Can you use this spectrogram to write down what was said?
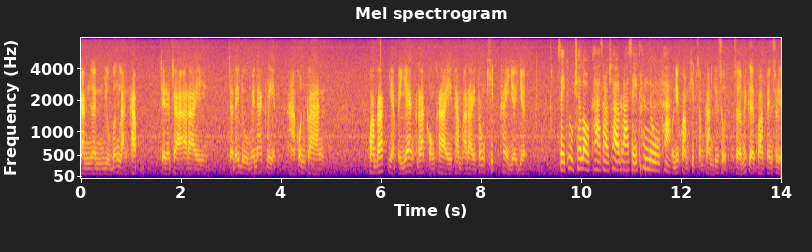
การเงินอยู่เบื้องหลังครับ เจรจาอะไร จะได้ดูไม่น่าเกลียด หาคนกลาง ความรักอย่าไปแย่งรักของใครทำอะไรต้องคิดให้เยอะสีถูกโฉลกค่ะสำหรับชาวราศีธนูค่ะๆวันนี้ความคิดสำคัญที่สุด เสริมให้เกิดความเป็นสิริ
